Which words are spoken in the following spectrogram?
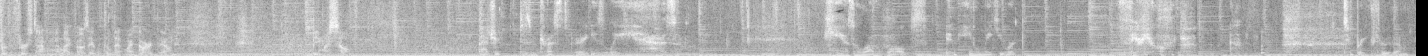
For the first time in my life, I was able to let my guard down and be myself. Patrick doesn't trust very easily. He has um, he has a lot of walls, and he'll make you work very hard to break through them.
